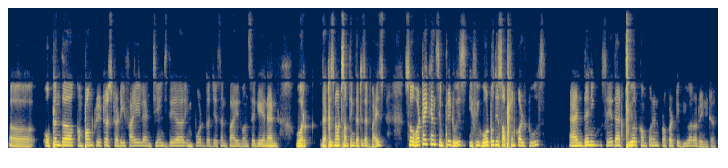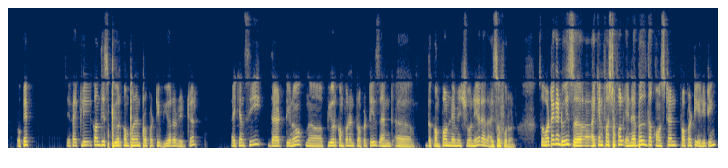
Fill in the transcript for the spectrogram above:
uh, open the compound creator study file and change there import the json file once again and work that is not something that is advised. So what i can simply do is if you go to this option called tools and then you say that pure component property viewer or editor. Okay? So if i click on this pure component property viewer or editor i can see that you know uh, pure component properties and uh, the compound name is shown here as isophorone. So what i can do is uh, i can first of all enable the constant property editing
